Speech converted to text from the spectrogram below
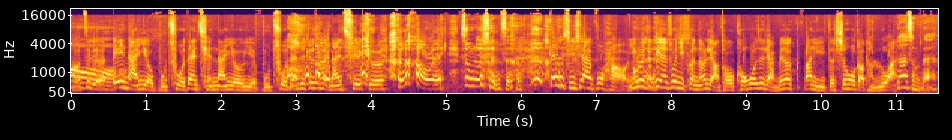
好，这个 A 男友不错，但前男友也不错，但是就是很难切割。很好哎，这么多选择，但是其实现在不好，因为就变成说你可能两头空，或是两边都把你的生活搞得很乱。那怎么办？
